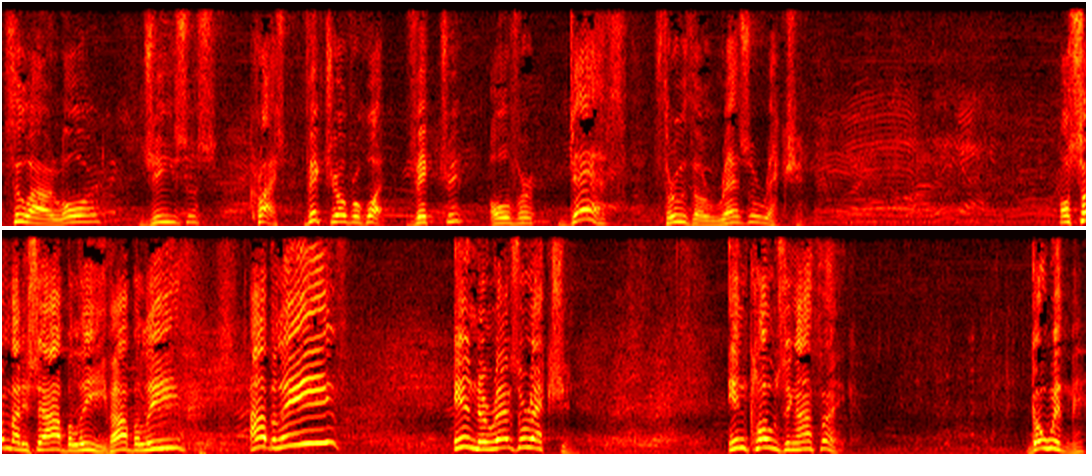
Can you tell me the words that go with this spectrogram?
through our Lord Jesus Christ. Victory over what? Victory over death through the resurrection. Oh, somebody say, I believe. I believe. I believe in the resurrection. In closing, I think. Go with me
